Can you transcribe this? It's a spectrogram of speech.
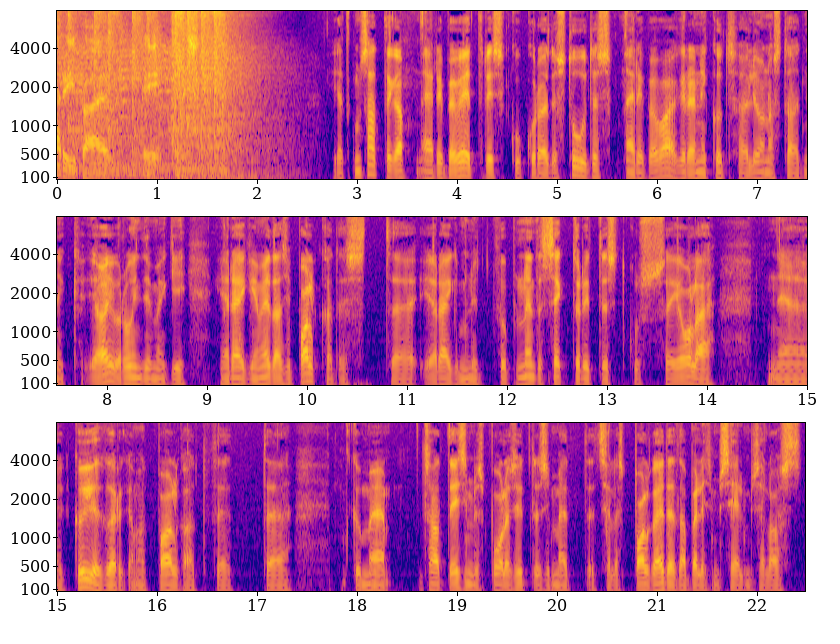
äripäev eetris jätkame saatega Äripäev eetris, Kuku raadio stuudios Äripäeva ajakirjanikud Aljona Stadnik ja Aivar Hundimägi ja räägime edasi palkadest ja räägime nüüd võib-olla nendest sektoritest, kus ei ole eh, kõige kõrgemad palgad, et eh, kui me saate esimeses pooles ütlesime, et, et selles palga edetabelis, mis eelmisel aast-,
